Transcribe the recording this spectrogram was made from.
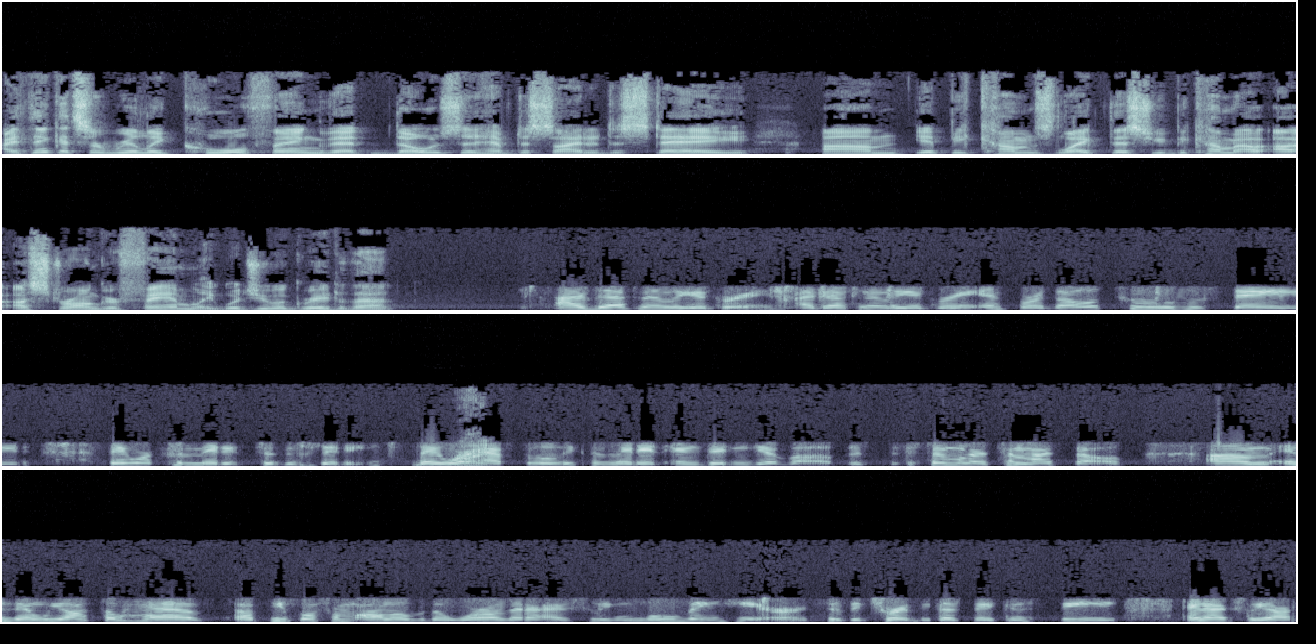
I think it's a really cool thing that those that have decided to stay, um, it becomes like this. You become a, a- stronger family. Would you agree to that? I definitely agree. I definitely agree. And for those who, who stayed, they were committed to the city. They were Right. absolutely committed and didn't give up. It's similar to myself. Um, and then we also have uh, people from all over the world that are actually moving here to Detroit because they can see and actually are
